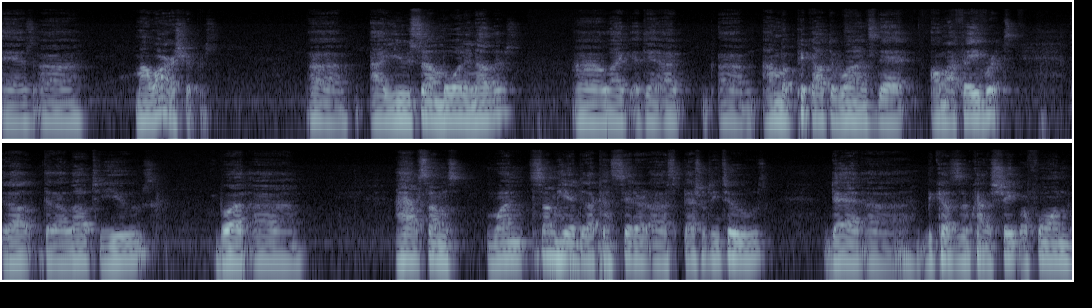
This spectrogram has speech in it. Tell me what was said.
as my wire strippers. Uh, I use some more than others. Uh, like then I, um, I'm gonna pick out the ones that are my favorites that I that I love to use. But um, I have some one some here that I consider uh, specialty tools that uh, because of some kind of shape or form,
